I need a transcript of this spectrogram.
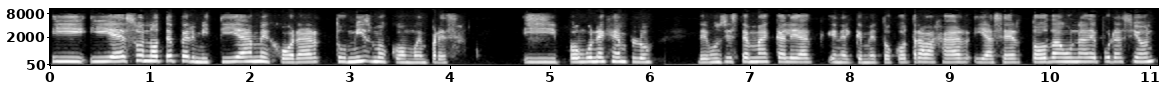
Y, eso no te permitía mejorar tú mismo como empresa. Y pongo un ejemplo de un sistema de calidad en el que me tocó trabajar y hacer toda una depuración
